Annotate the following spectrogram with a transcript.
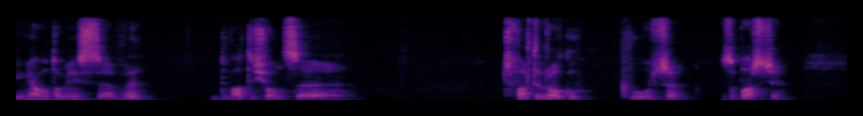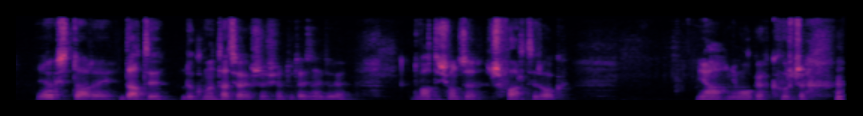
i miało to miejsce w 2004 roku. Kurczę, zobaczcie, jak starej daty dokumentacja jeszcze się tutaj znajduje. 2004 rok. Ja nie mogę, kurczę.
